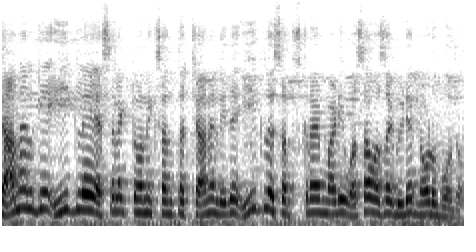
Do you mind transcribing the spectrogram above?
ಚಾನಲ್ಗೆ ಈಗಲೇ ಎಸ್ ಎಲೆಕ್ಟ್ರಾನಿಕ್ಸ್ ಅಂತ ಚಾನಲ್ ಇದೆ. ಈಗಲೇ ಸಬ್ಸ್ಕ್ರೈಬ್ ಮಾಡಿ ಹೊಸ ಹೊಸ ವಿಡಿಯೋ ನೋಡ್ಬೋದು.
